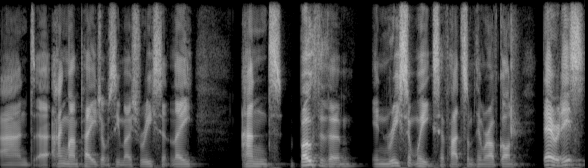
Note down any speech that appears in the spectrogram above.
and uh, Hangman Page obviously most recently, and both of them in recent weeks have had something where I've gone, there it is,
